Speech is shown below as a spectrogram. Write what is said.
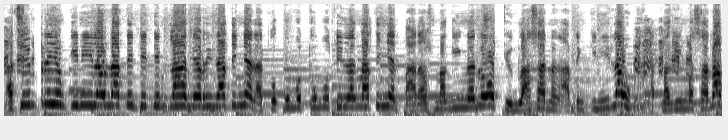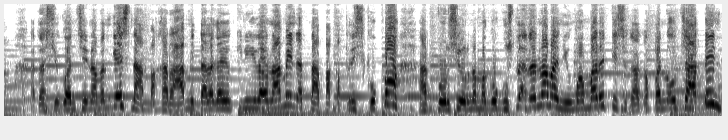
At siyempre yung kinilaw natin, titimplahan na rin natin yan at kukumut-kumutin lang natin yan para maging nanuot yung lasa ng ating kinilaw at maging masarap. At as you can see naman guys, napakarami talaga yung kinilaw namin at napaka-presko pa. At for sure na magugusla na naman yung mamaritis sa kakapanood sa atin.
